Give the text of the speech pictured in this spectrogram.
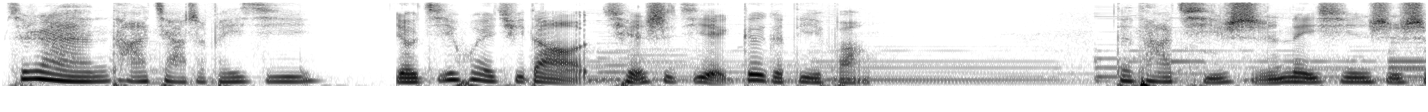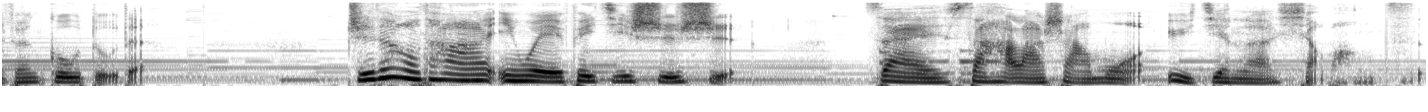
虽然他驾着飞机有机会去到全世界各个地方，但他其实内心是十分孤独的。直到他因为飞机失事，在撒哈拉沙漠遇见了小王子。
